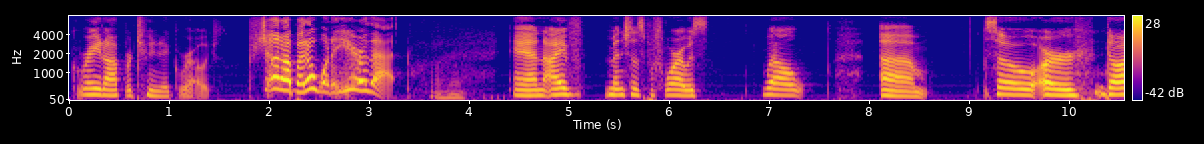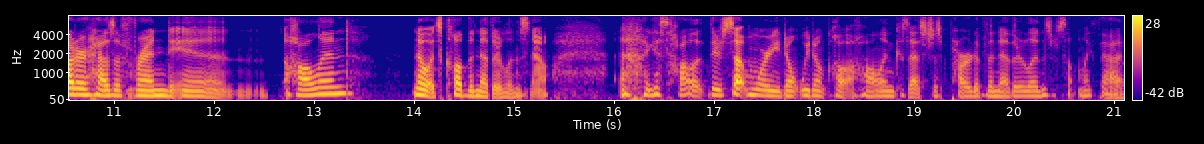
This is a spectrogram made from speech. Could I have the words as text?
great opportunity to grow. Shut up! I don't want to hear that. And I've mentioned this before. I was well, um, so our daughter has a friend in Holland. No, it's called the Netherlands now. I guess Holland. There's something where you don't we don't call it Holland because that's just part of the Netherlands or something like that.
